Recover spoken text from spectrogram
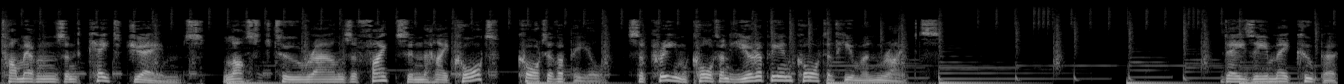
Tom Evans and Kate James, lost two rounds of fights in the High Court, Court of Appeal, Supreme Court and European Court of Human Rights. Daisy May Cooper,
